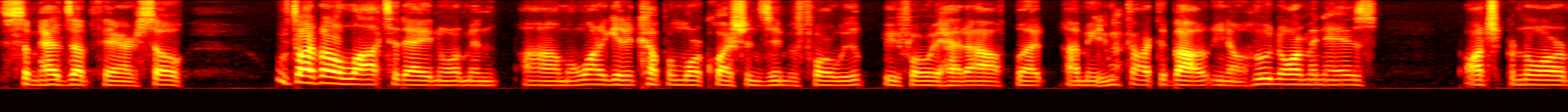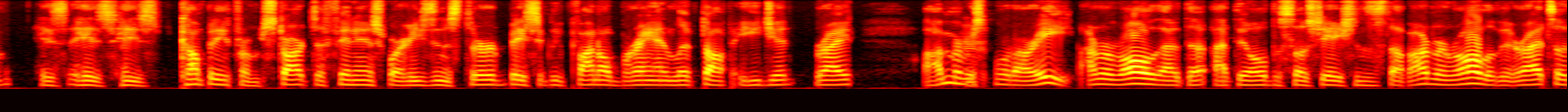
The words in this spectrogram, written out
some heads up there. So we've talked about a lot today, Norman. Um, I want to get a couple more questions in before we before we head off. But I mean, yeah. we talked about you know who Norman is, entrepreneur, his his his company from start to finish, where he's in his third, basically final brand liftoff agent, right? I remember support RE. I remember all of that at the, at the old associations and stuff. I remember all of it, right? So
